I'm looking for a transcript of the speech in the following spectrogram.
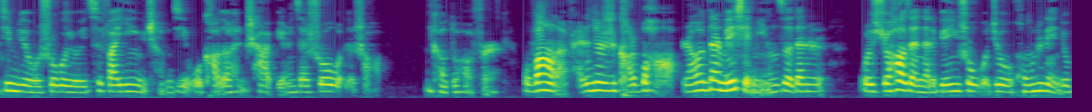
记不记得我说过有一次发英语成绩，我考得很差，别人在说我的时候，你考多少分？我忘了，反正就是考得不好，然后但是没写名字，但是我的学号在那里，别人一说我就红着脸就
